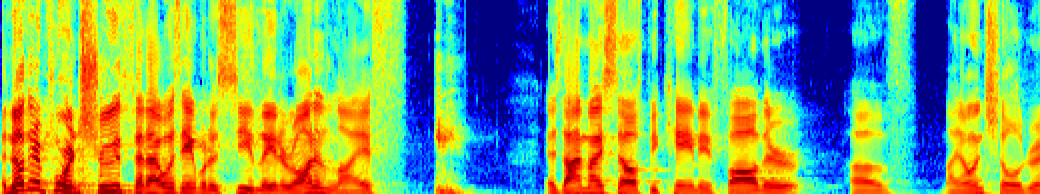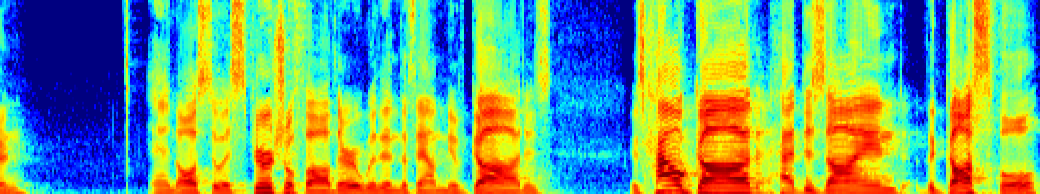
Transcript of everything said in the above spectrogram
Another important truth that I was able to see later on in life, as I myself became a father of my own children, and also a spiritual father within the family of God is, is how God had designed the gospel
